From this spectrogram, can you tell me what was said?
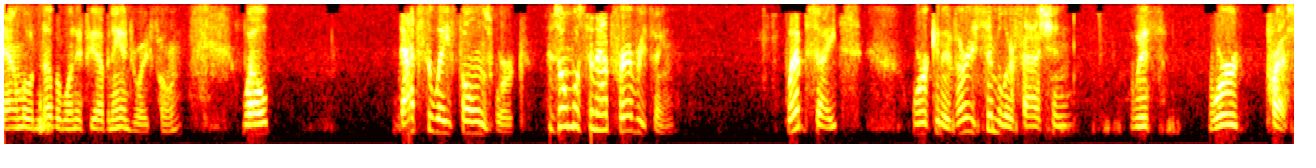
download another one if you have an Android phone. Well, that's the way phones work. There's almost an app for everything. Websites work in a very similar fashion with WordPress.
